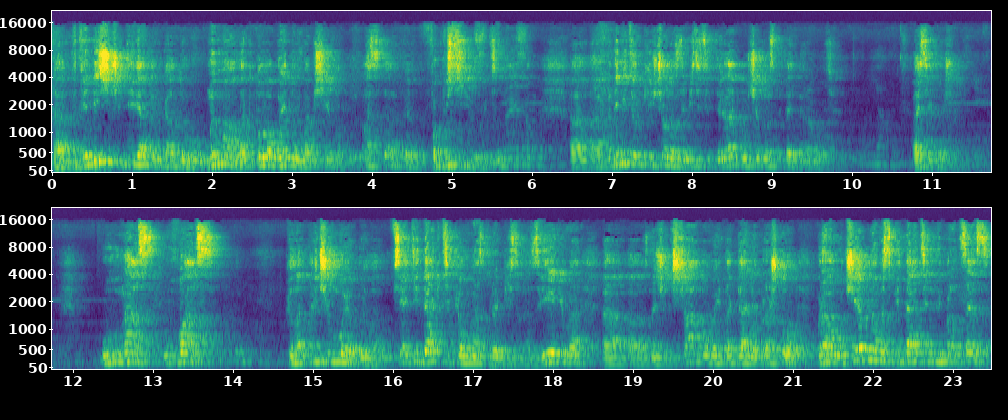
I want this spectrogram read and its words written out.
э, в 2009 году мы мало кто об этом вообще вот э, фокусируется на этом. Э, поднимите руки еще раз, заместитель директора по учебно-воспитательной работе. Спасибо большое. У нас, у вас ключевое было. Вся дидактика у нас прописана. Зверева, значит, Шамова и так далее. Про что? Про учебно-воспитательный процесс.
